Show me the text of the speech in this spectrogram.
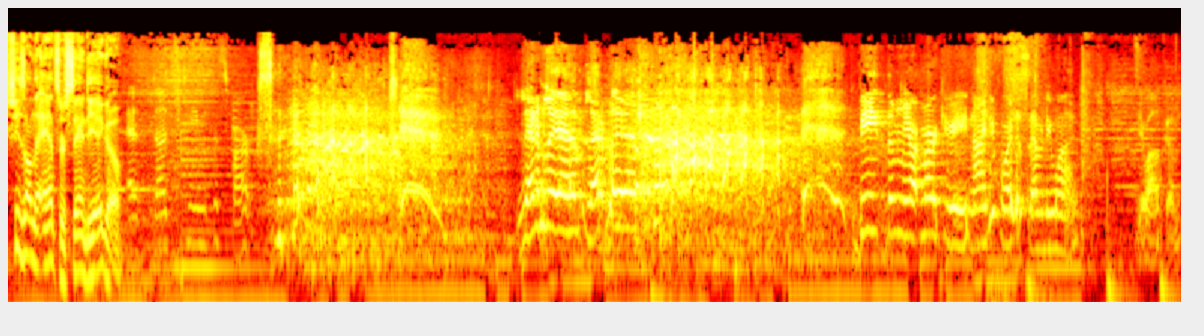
She's on The Answer San Diego. As does team the Sparks. Let him live. Let him live. Beat the Mercury 94 to 71. You're welcome.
